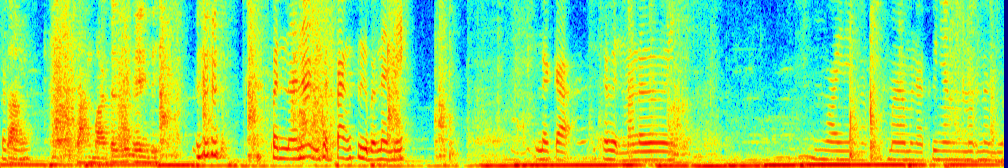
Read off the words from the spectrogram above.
ผสสั่งมสั่งบาทฉันเองดิเพิ่นอันนั่นเพิ่นตั้งสื่อแบบนั้นเด้แล้วก็เอิ้นมาเลยไว้เนี่ยเนาะมามันน่ะคือยังเนาะนั่นอยู่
